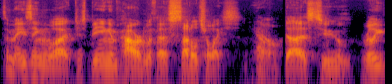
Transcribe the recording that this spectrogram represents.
It's amazing what just being empowered with a subtle choice, you Oh. know, does to really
